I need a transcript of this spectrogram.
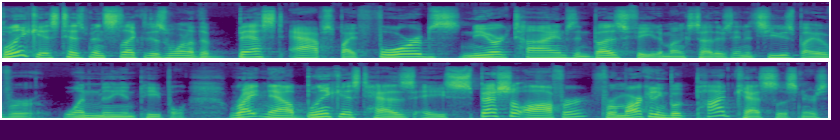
Blinkist has been selected as one of the best apps by Forbes, New York Times, and BuzzFeed, amongst others, and it's used by over 1 million people. Right now, Blinkist has a special offer for Marketing Book Podcast listeners.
